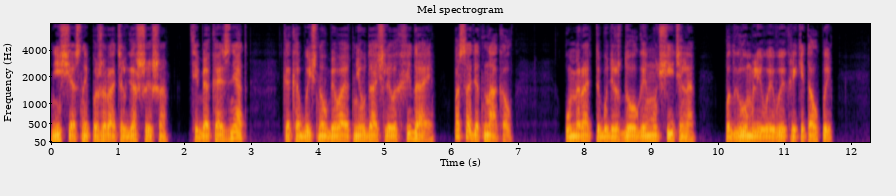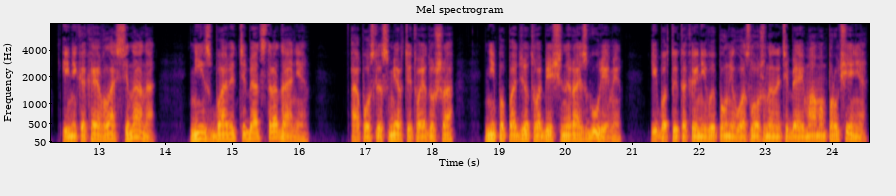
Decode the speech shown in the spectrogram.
несчастный пожиратель гашиша. Тебя казнят, как обычно убивают неудачливых фидаи, посадят на кол. Умирать ты будешь долго и мучительно, под глумливые выкрики толпы. И никакая власть Синана не избавит тебя от страдания. А после смерти твоя душа не попадет в обещанный рай с гуриями, ибо ты так и не выполнил возложенное на тебя имамом поручение.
